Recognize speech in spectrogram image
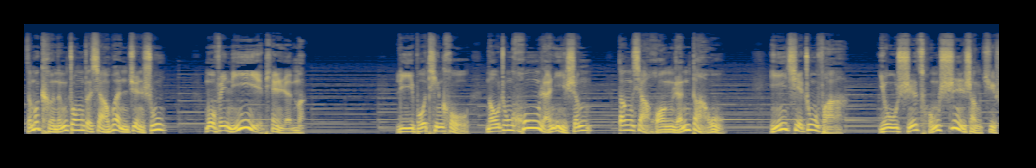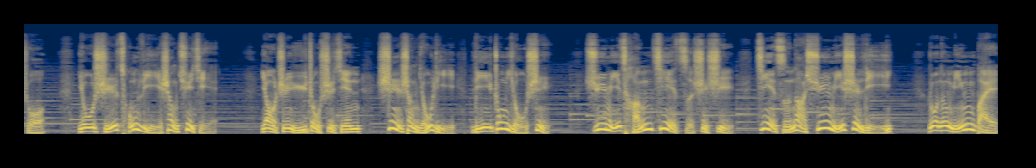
怎么可能装得下万卷书？莫非你也骗人吗？”李博听后，脑中轰然一声，当下恍然大悟：一切诸法，有时从事上去说，有时从理上去解。要知宇宙世间，事上有理，理中有事。须弥藏芥子是事，芥子纳须弥是理。若能明白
